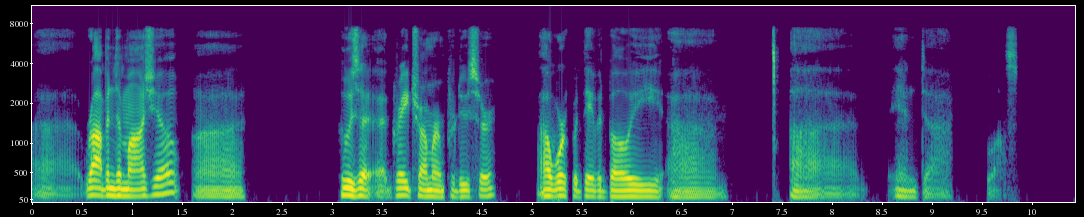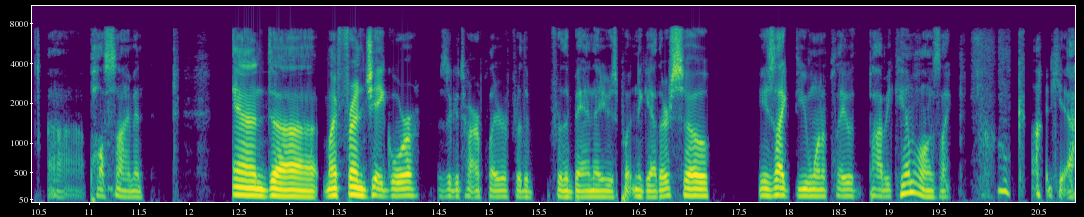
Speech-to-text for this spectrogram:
uh, Robin DiMaggio, uh, who's a, a great drummer and producer. I work with David Bowie um uh, and uh, who else? Uh, Paul Simon. And uh, my friend Jay Gore was a guitar player for the for the band that he was putting together. So he's like, "Do you want to play with Bobby Kimball?" I was like, "Oh God, yeah."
